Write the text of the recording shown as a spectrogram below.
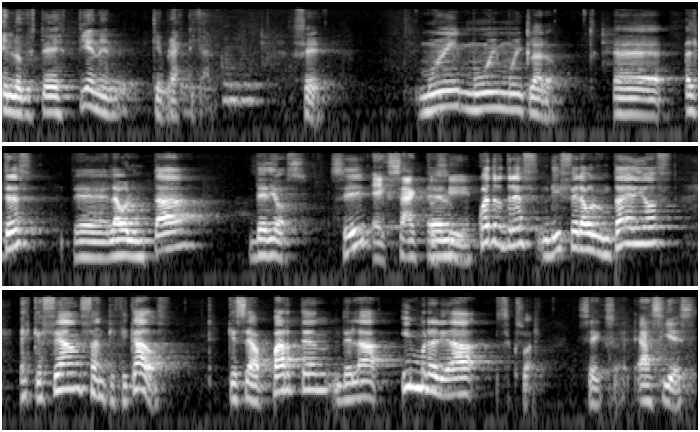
es lo que ustedes tienen que practicar. Sí, muy, muy, muy claro. Eh, el 3, la voluntad de Dios, ¿sí? Exacto, El sí. 4.3 dice la voluntad de Dios es que sean santificados, que se aparten de la inmoralidad sexual. Sexo, así es.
